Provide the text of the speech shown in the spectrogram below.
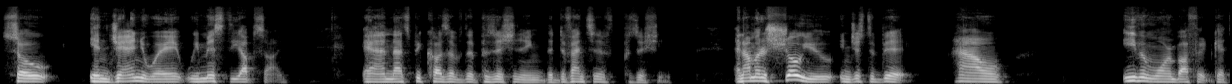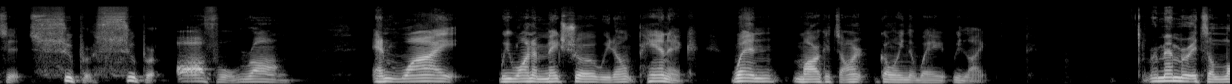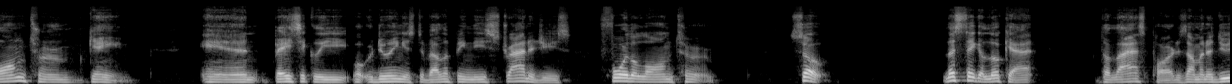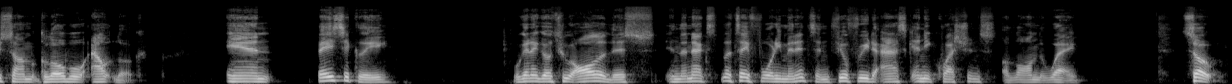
So in January, we missed the upside. And that's because of the positioning, the defensive positioning. And I'm going to show you in just a bit how even Warren Buffett gets it super, super awful wrong and why we want to make sure we don't panic when markets aren't going the way we like. Remember, it's a long term game. And basically, what we're doing is developing these strategies for the long term. So let's take a look at the last part is I'm going to do some global outlook. And basically, we're going to go through all of this in the next, let's say, 40 minutes, and feel free to ask any questions along the way. So,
